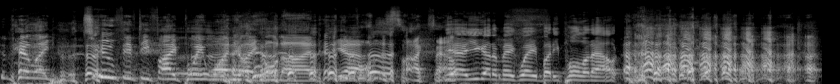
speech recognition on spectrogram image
They're like 255.1. You're like, hold on. Yeah. Pull the socks out. Yeah, you got to make way, buddy. Pull it out.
